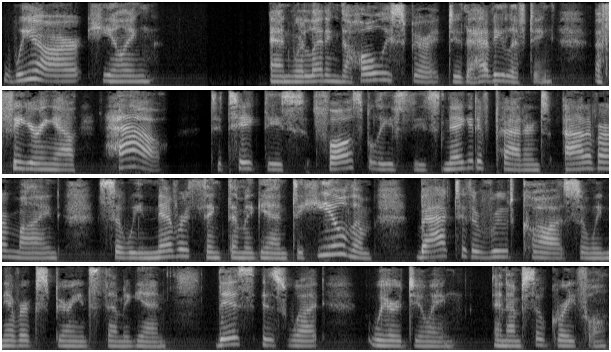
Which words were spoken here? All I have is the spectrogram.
we are healing and we're letting the Holy Spirit do the heavy lifting of figuring out how to take these false beliefs, these negative patterns out of our mind so we never think them again, to heal them back to the root cause so we never experience them again. This is what we're doing, and I'm so grateful.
